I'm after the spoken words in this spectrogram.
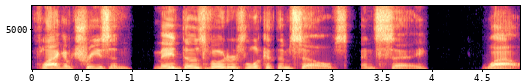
Flag of treason made those voters look at themselves and say, wow,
